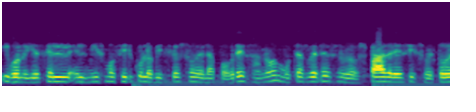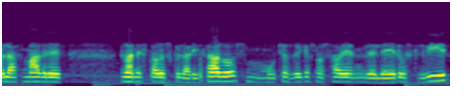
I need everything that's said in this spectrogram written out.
y bueno, y es el, el mismo círculo vicioso de la pobreza, ¿no? Muchas veces los padres y sobre todo las madres no han estado escolarizados, muchos de ellos no saben leer o escribir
